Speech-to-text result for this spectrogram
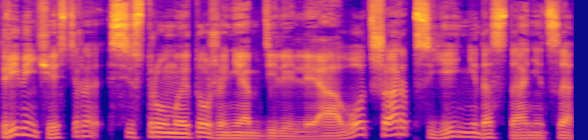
Три винчестера сестру мы тоже не обделили, а вот Шарпс ей не достанется.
